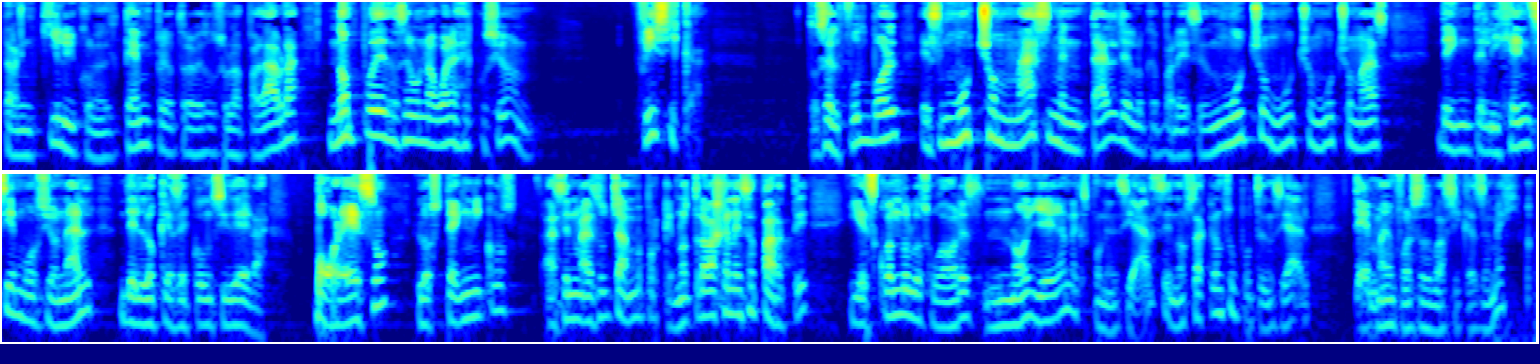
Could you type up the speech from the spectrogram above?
tranquilo y con el temple, otra vez uso la palabra, no puedes hacer una buena ejecución física. Entonces el fútbol es mucho más mental de lo que parece, es mucho, mucho, mucho más de inteligencia emocional de lo que se considera. Por eso los técnicos hacen mal su chamba porque no trabajan esa parte y es cuando los jugadores no llegan a exponenciarse, no sacan su potencial. Tema en Fuerzas Básicas de México.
